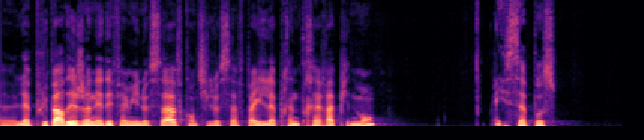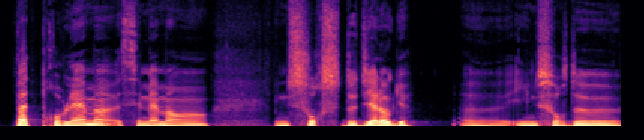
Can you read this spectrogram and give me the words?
Euh, la plupart des jeunes et des familles le savent. Quand ils ne le savent pas, ils l'apprennent très rapidement. Et ça pose pas de problème. C'est même un, une source de dialogue euh, et une source de.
